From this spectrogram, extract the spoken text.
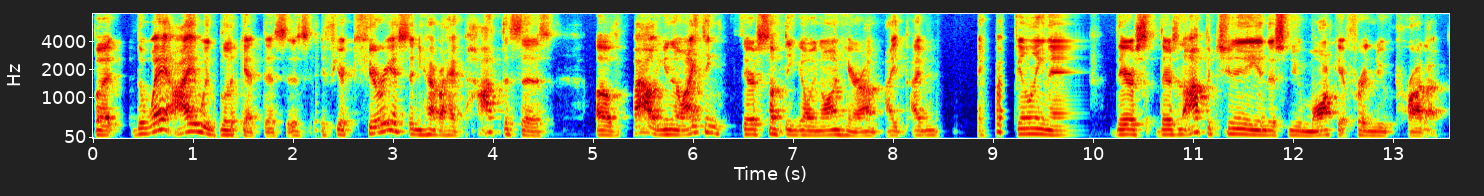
But the way I would look at this is if you're curious and you have a hypothesis of, wow, you know, I think there's something going on here. I'm, I, I'm, I have a feeling that there's there's an opportunity in this new market for a new product.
